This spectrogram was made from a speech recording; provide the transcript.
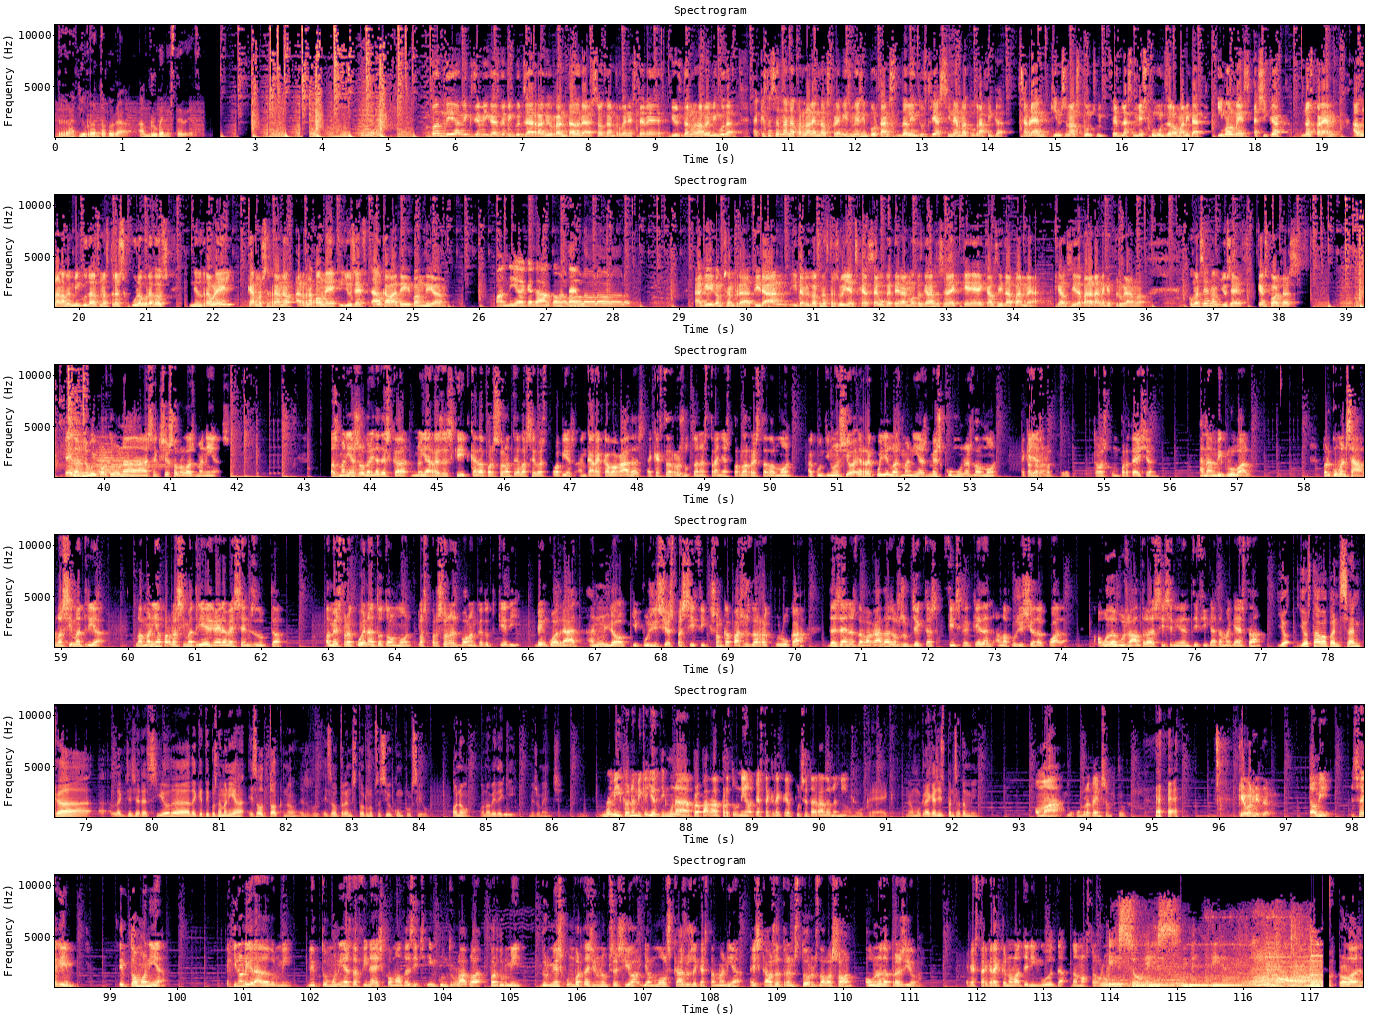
Ràdio Rentadora, amb Rubén Estevez. Bon dia, amics i amigues, benvinguts a Ràdio Rentadora. Soc en Rubén Estevez i us dono la benvinguda. Aquesta setmana parlarem dels premis més importants de la indústria cinematogràfica. Sabrem quins són els punts febles més comuns de la humanitat i molt més. Així que no esperem a donar la benvinguda als nostres col·laboradors Nil Raurell, Carlos Serrano, Arna Pauner i Josep Alcabate. Bon dia. Bon dia, què tal? Com Hola, estem? hola, hola, hola, hola. Aquí, com sempre, tirant i també pels nostres oients que segur que tenen moltes ganes de saber què, què, els, hi depana, què els hi depararà en aquest programa. Comencem amb Josep. Què ens portes? Bé, doncs avui porto una secció sobre les manies. Les manies, la veritat és que no hi ha res escrit. Cada persona té les seves pròpies, encara que a vegades aquestes resulten estranyes per la resta del món. A continuació he recollit les manies més comunes del món, aquelles Endavant. persones que les comparteixen en àmbit global. Per començar, la simetria. La mania per la simetria és gairebé, sens dubte, la més freqüent a tot el món. Les persones volen que tot quedi ben quadrat, en un lloc i posició específic. Són capaços de recol·locar desenes de vegades els objectes fins que queden en la posició adequada. Algú de vosaltres, si s'han identificat amb aquesta, Jo, jo estava pensant que l'exageració de- d'aquest tipus de mania és el TOC, no? És, és el trastorn obsessiu compulsiu. O no? O no ve d'aquí, més o menys? una mica, una mica. Jo en tinc una preparada per tu, Nil. Aquesta crec que potser t'agrada una No mica. m'ho crec. No m'ho crec que hagis pensat en mi. Home, jo sempre penso en tu. Que bonita. Tomi, seguim. Criptomonia. A qui no li agrada dormir? L'hiptomonia es defineix com el desig incontrolable per dormir. Dormir es converteix en una obsessió i en molts casos aquesta mania és causa de trastorns de la son o una depressió. Aquesta crec que no la té ningú de, del nostre grup. Eso es mentira. Però la,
